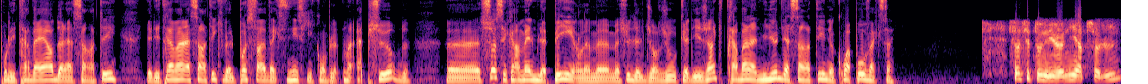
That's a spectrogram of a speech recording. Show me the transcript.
pour les travailleurs de la santé. Il y a des travailleurs de la santé qui veulent pas se faire vacciner, ce qui est complètement absurde. Euh, ça, c'est quand même le pire, là, M. Monsieur Del Giorgio, que des gens qui travaillent dans le milieu de la santé ne croient pas au vaccin. Ça, c'est une ironie absolue.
